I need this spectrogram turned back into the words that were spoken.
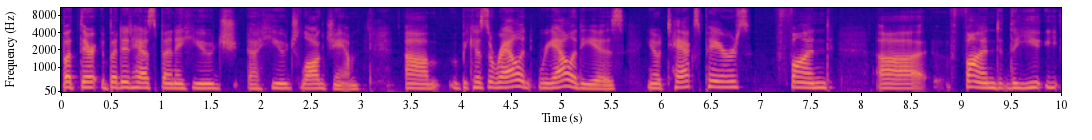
But there, but it has been a huge, a huge logjam, um, because the reality, reality is, you know, taxpayers fund uh, fund the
